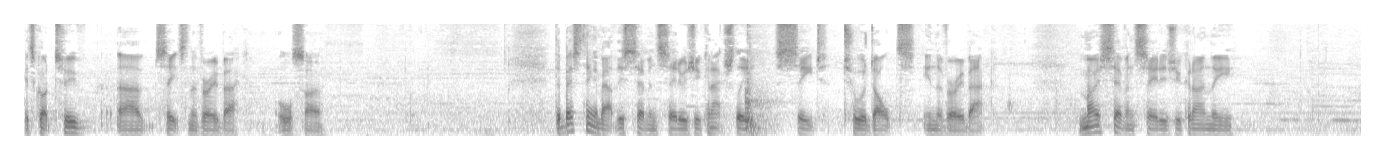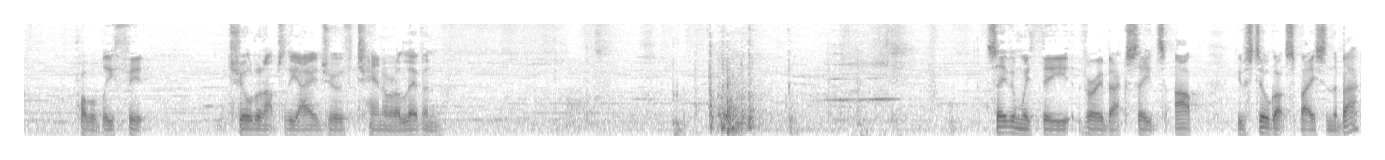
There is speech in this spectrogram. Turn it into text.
It's got two uh, seats in the very back also. The best thing about this seven seater is you can actually seat two adults in the very back. Most seven seaters you could only probably fit children up to the age of 10 or 11. So even with the very back seats up, You've still got space in the back.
